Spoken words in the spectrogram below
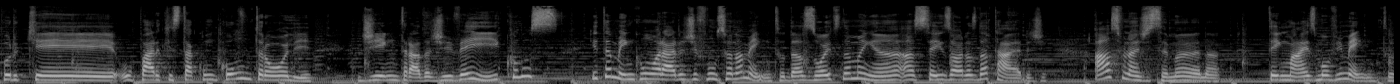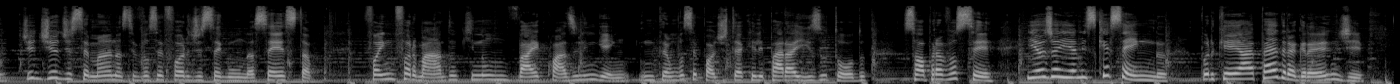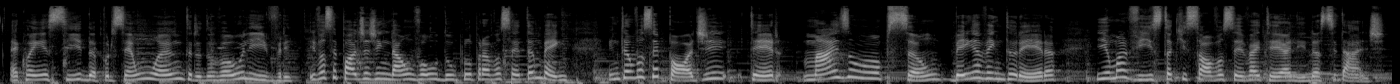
porque o parque está com controle de entrada de veículos e também com horário de funcionamento, das 8 da manhã às 6 horas da tarde. Aos finais de semana, tem mais movimento. De dia de semana, se você for de segunda a sexta, foi informado que não vai quase ninguém. Então você pode ter aquele paraíso todo só para você. E eu já ia me esquecendo, porque a Pedra Grande é conhecida por ser um antro do voo livre e você pode agendar um voo duplo para você também. Então você pode ter mais uma opção bem aventureira e uma vista que só você vai ter ali da cidade.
